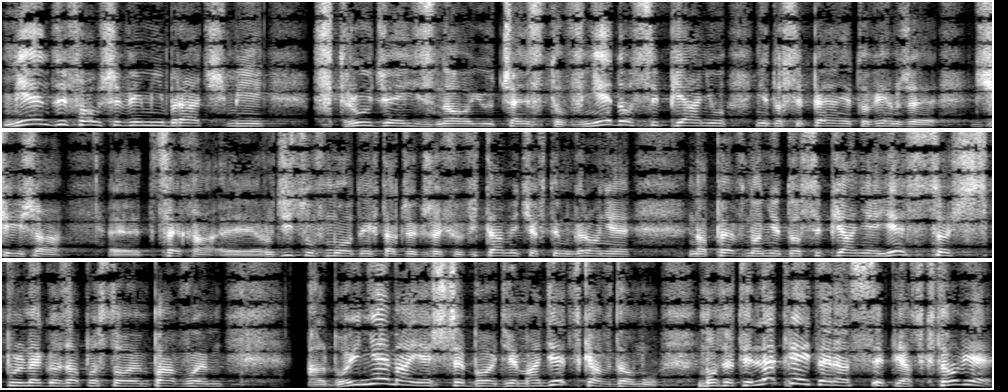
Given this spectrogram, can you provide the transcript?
między fałszywymi braćmi, w trudzie i znoju, często w niedosypianiu. Niedosypianie to wiem, że dzisiejsza e, cecha e, rodziców młodych, także Grzesiu, witamy Cię w tym gronie. Na pewno niedosypianie jest coś wspólnego z apostołem Pawłem. Albo i nie ma jeszcze, bo nie ma dziecka w domu. Może ty lepiej teraz sypiasz, kto wie?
